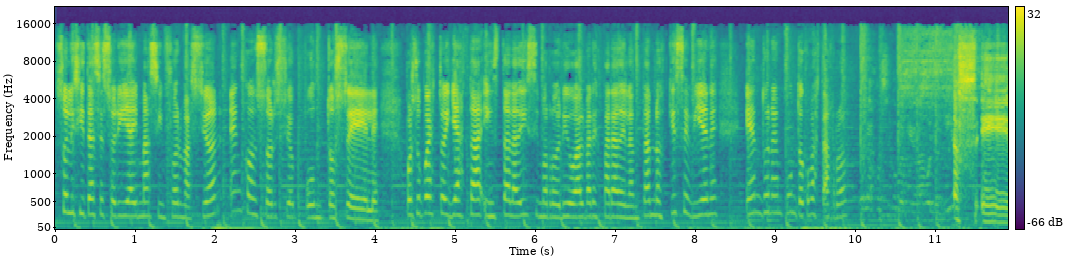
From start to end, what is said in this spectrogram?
Solicita asesoría y más información en consorcio.cl. Por supuesto, ya está instaladísimo Rodrigo Álvarez para adelantarnos qué se viene en Duna en Punto. ¿Cómo estás, Ro? Hola, José. Eh,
